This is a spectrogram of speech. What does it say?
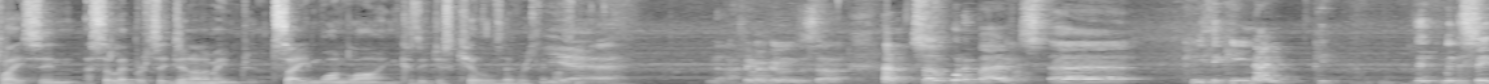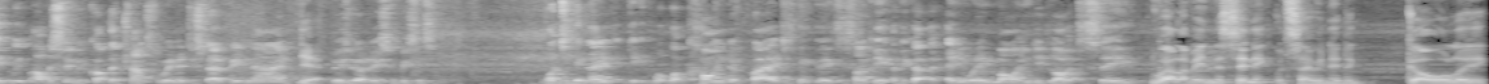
placing a celebrity. Do you know what I mean? Saying one line because it just kills everything. I think. Yeah. No, I think I can understand that. Um, so, what about? Uh, can you think? Can you name? Can, the, with the we, obviously we've got the transfer window just opening now. Yeah. Who's got to do some business? What do you think they? What, what kind of player do you think they need to sign? Have you got anyone in mind you'd like to see? Well, I mean, the cynic would say we need a goalie, a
